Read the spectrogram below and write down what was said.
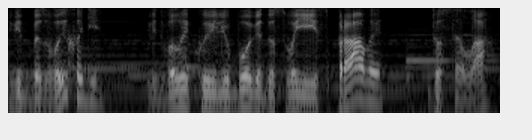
від безвиході, від великої любові до своєї справи, до села.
